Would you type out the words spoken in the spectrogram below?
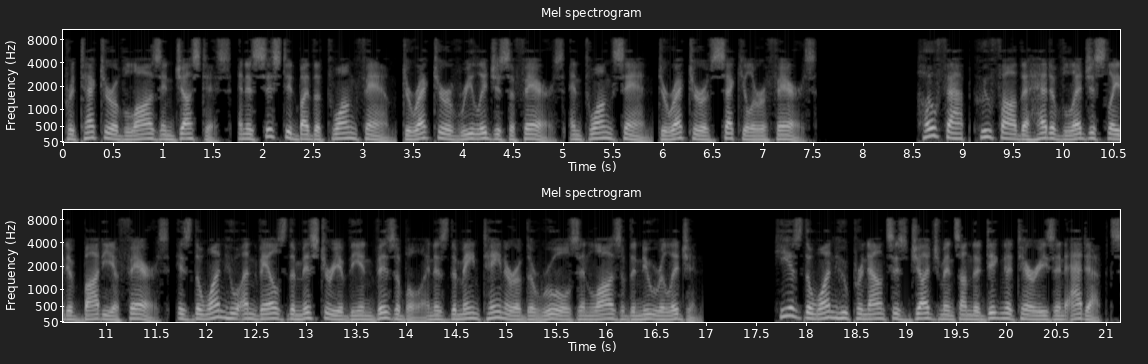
protector of laws and justice, and assisted by the Thuong Pham director of religious affairs and Thuong San director of secular affairs. Ho Phap Hufa the head of legislative body affairs, is the one who unveils the mystery of the invisible and is the maintainer of the rules and laws of the new religion. He is the one who pronounces judgments on the dignitaries and adepts,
